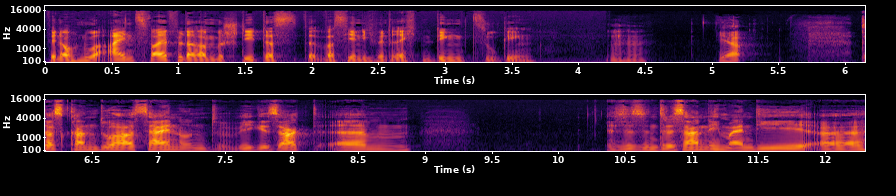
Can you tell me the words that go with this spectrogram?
Wenn auch nur ein Zweifel daran besteht, dass was hier nicht mit rechten Dingen zuging. Mhm. Ja, das kann durchaus sein und wie gesagt, ähm, es ist interessant, ich meine, die äh,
